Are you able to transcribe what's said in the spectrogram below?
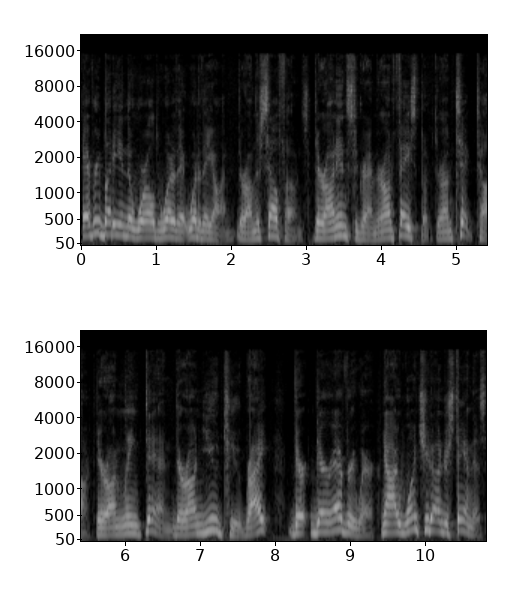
Everybody in the world, what are they what are they on? They're on their cell phones. They're on Instagram, they're on Facebook, they're on TikTok, they're on LinkedIn, they're on YouTube, right? They're, they're everywhere. Now, I want you to understand this.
